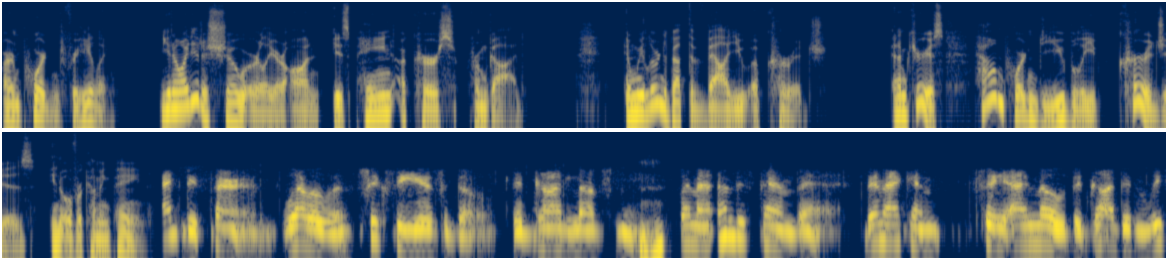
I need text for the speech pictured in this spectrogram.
are important for healing. You know, I did a show earlier on Is Pain a Curse from God? And we learned about the value of courage. And I'm curious, how important do you believe courage is in overcoming pain? I discerned well over 60 years ago that God loves me. Mhm. When I understand that, then I can say I know that God didn't wish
